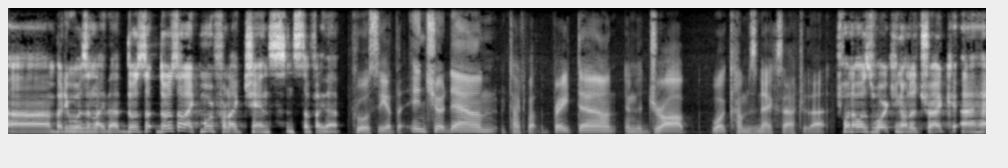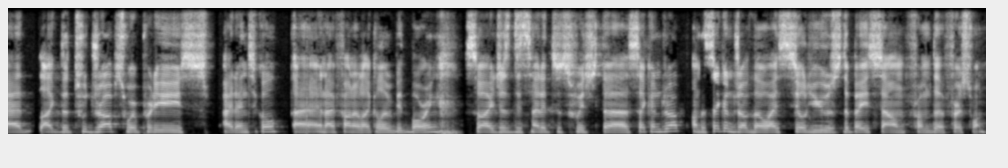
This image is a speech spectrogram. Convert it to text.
uh, but it wasn't like that. Those those are like more for like chants and stuff like that. Cool. So you got the intro down. We talked about the breakdown and the drop what comes next after that? When I was working on the track, I had like the two drops were pretty identical, uh, and I found it like a little bit boring. so I just decided to switch the second drop. On the second drop, though, I still use the bass sound from the first one.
